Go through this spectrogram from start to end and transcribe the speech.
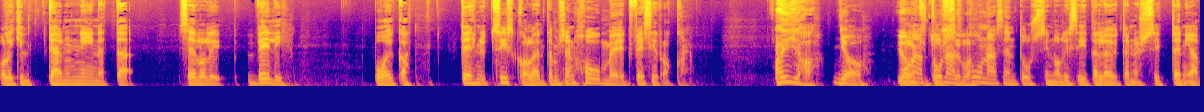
olikin käynyt niin, että siellä oli veli, poika, tehnyt siskolleen tämmöisen homemade vesirokon. Ai jaa. Joo. Jollakin Puna- tussilla. punaisen tussin oli siitä löytänyt sitten ja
